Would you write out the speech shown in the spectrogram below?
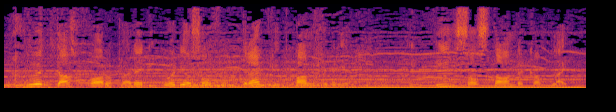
Die groot dag waarop hulle die oordeel sal voltrek het aangebreek. Wie sal staande kan bly?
